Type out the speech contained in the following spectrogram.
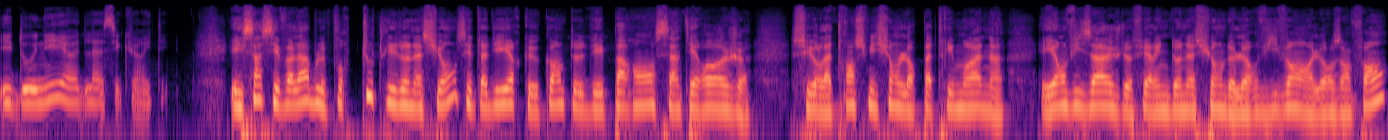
et donner de la sécurité. Et ça, c'est valable pour toutes les donations, c'est-à-dire que quand des parents s'interrogent sur la transmission de leur patrimoine et envisagent de faire une donation de leur vivant à leurs enfants,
